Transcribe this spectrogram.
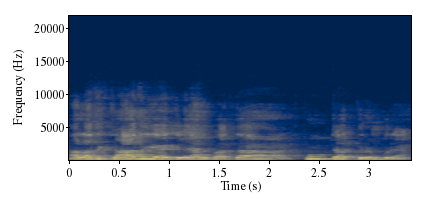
அல்லது காது கேட்கலையான்னு பார்த்தா கூப்பிட்டா திரும்புகிறேன்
